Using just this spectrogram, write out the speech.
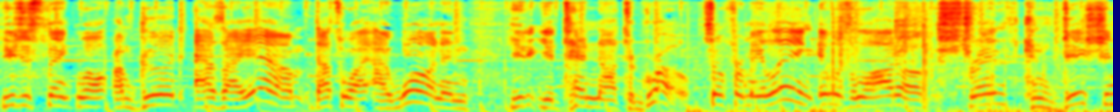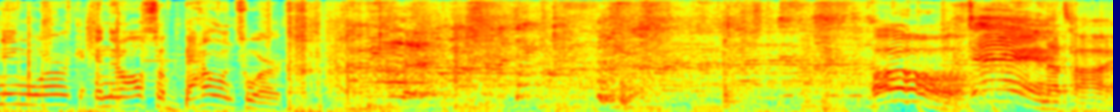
you just think, well, I'm good as I am. That's why I won, and you, you tend not to grow. So for Mei Ling, it was a lot of strength conditioning work and then also balance work. Oh, dang, that's high.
